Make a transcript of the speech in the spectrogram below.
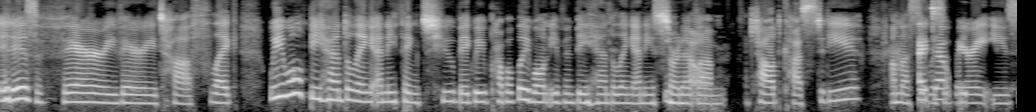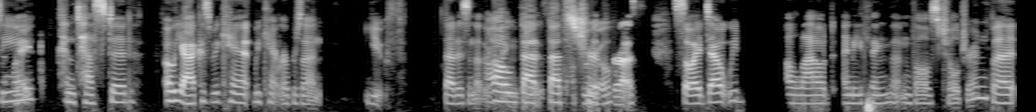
it is very very tough. Like we won't be handling anything too big. We probably won't even be handling any sort of um child custody unless I it was a very easy. Like contested. Oh yeah, because we can't we can't represent youth. That is another Oh, thing. that- that's true. for us. So I doubt we allowed anything that involves children, but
